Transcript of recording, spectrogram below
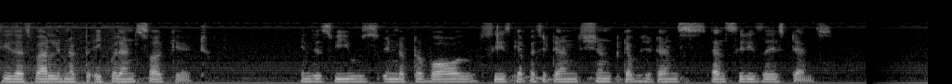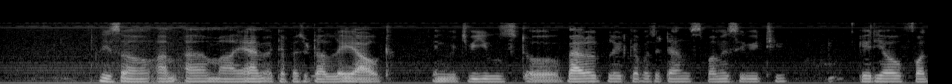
this is a spiral inductor equivalent circuit in this we use inductor wall series capacitance shunt capacitance and series resistance this uh, um, um, I am a capacitor layout in which we used uh, parallel plate capacitance permissivity area of one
